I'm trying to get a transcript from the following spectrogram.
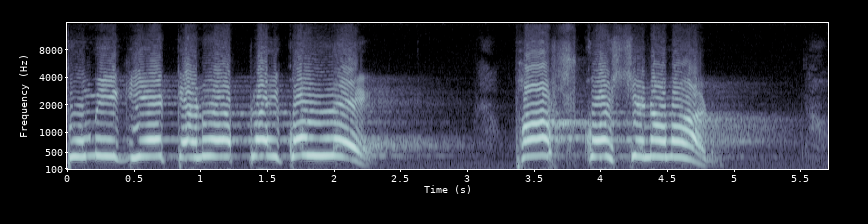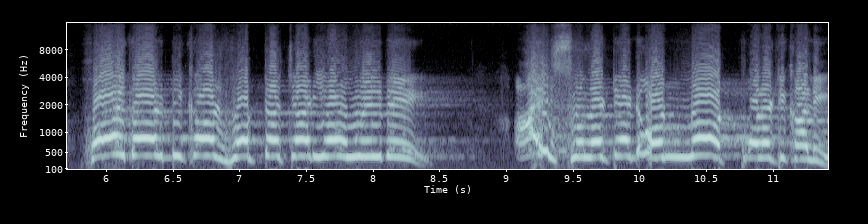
তুমি গিয়ে কেন অ্যাপ্লাই করলে? ফার্স্ট কোয়েশ্চেন আমার, whether Bikash Bhattacharya will be isolated on not politically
